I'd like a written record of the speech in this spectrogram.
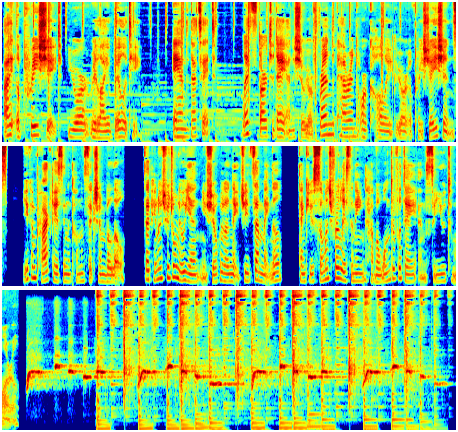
I appreciate your reliability. And that's it. Let's start today and show your friend, parent, or colleague your appreciations. You can practice in the comment section below. 在评论区中留言，你学会了哪句赞美呢 ？Thank you so much for listening. Have a wonderful day and see you tomorrow.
